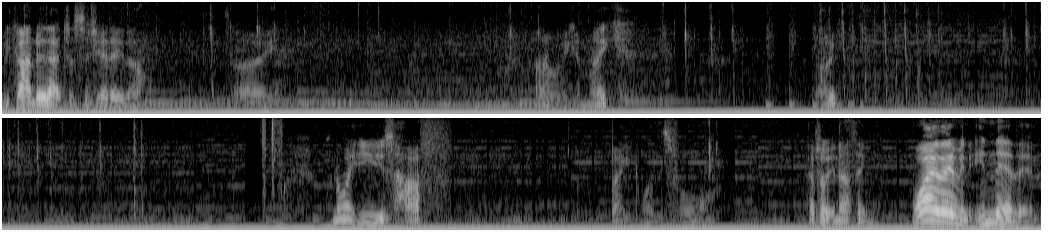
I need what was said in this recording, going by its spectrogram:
we can't do that just as yet either. So, I don't know what we can make. Nope. I wonder what you use half baked ones for. Absolutely nothing. Why are they even in there then?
